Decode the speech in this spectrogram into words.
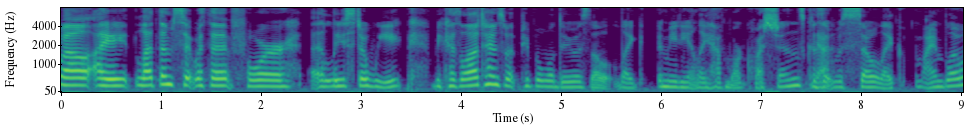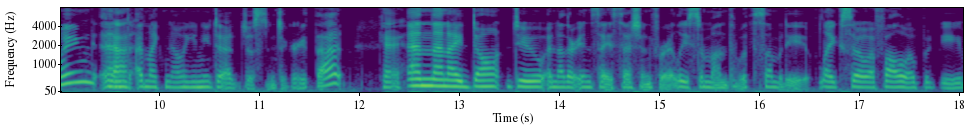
Well, I let them sit with it for at least a week because a lot of times what people will do is they'll like immediately have more questions because Yeah. it was so like mind blowing. And Yeah. I'm like, no, you need to just integrate that. Okay. And then I don't do another insight session for at least a month with somebody. Like, so a follow up would be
